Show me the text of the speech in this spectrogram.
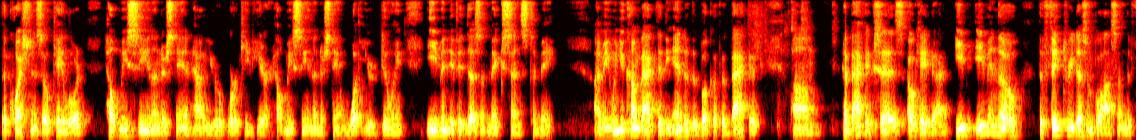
The question is, okay, Lord, help me see and understand how you're working here. Help me see and understand what you're doing, even if it doesn't make sense to me. I mean, when you come back to the end of the book of Habakkuk, um, Habakkuk says, okay, God, even, even though the fig tree doesn't blossom, the,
